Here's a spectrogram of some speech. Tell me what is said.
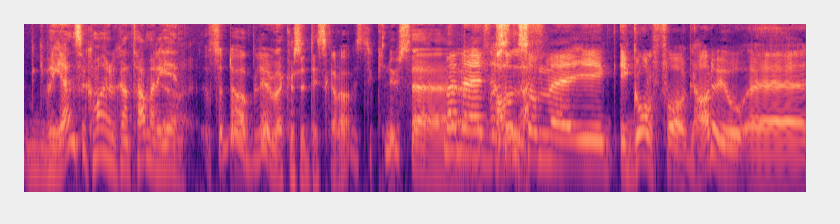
begrenset hvor mange du kan ta med deg inn. Ja, Så da blir du vel kanskje diska, da? Hvis du knuser Men eh, sånn som eh, i, i golf òg har du jo eh,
